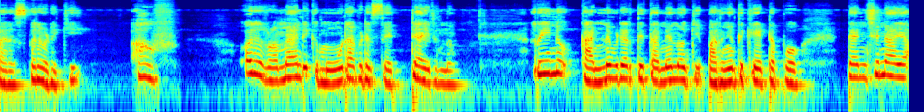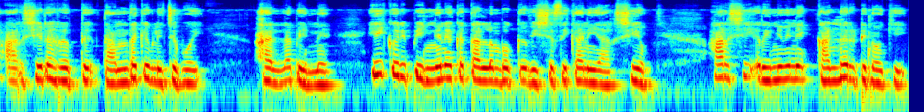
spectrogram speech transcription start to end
പരസ്പരം ഉടക്കി ഔഫ് ഒരു റൊമാന്റിക് മൂഡ് അവിടെ സെറ്റായിരുന്നു. റീനു കണ്ണു വിടർത്തി തന്നെ നോക്കി പറഞ്ഞത് കേട്ടപ്പോൾ ടെൻഷനായ അർഷിയുടെ ഹൃത്ത് തന്തയ്ക്ക് വിളിച്ചു പോയി. അല്ല പിന്നെ ഈ കുരിപ്പ് ഇങ്ങനെയൊക്കെ തള്ളുമ്പോക്ക് വിശ്വസിക്കാൻ ഈ അർഷിയും അർഷി റിനുവിനെ കണ്ണുരുട്ടി നോക്കി.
